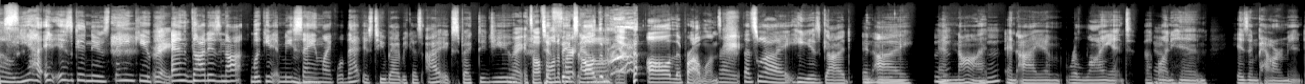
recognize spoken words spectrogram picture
news. yeah it is good news thank you Right. and god is not looking at me Mhm. saying like well that is too bad because i expected you right. It's all to falling apart fix all the now. Yep. all the problems. Right. That's why he is God and Mhm. I Mhm. am not, Mhm. and I am reliant upon him, his empowerment,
